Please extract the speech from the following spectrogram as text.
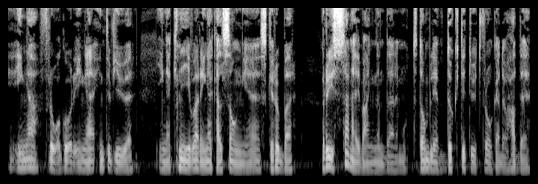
Inga frågor, inga intervjuer, inga knivar, inga kalsongskrubbar. Ryssarna i vagnen däremot, de blev duktigt utfrågade och hade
